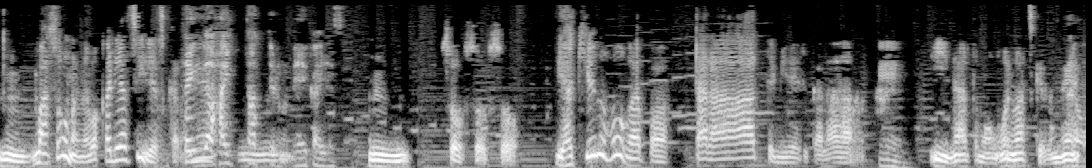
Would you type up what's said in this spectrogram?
うん。まあそうなんだ。わかりやすいですからね。点が入ったっていうのが明快です。うん。そうそうそう。野球の方がやっぱ、だらーって見れるから、うん。いいなとも思いますけどあねの。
